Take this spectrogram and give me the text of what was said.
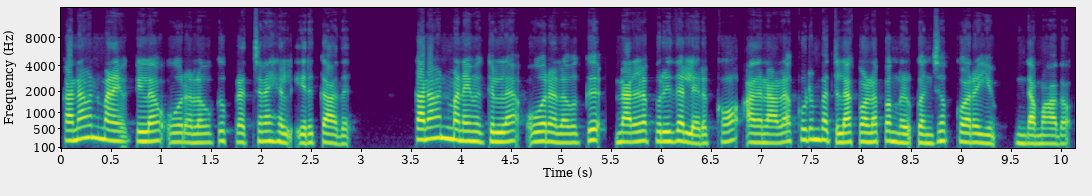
கணவன் மனைவிக்குள்ள ஓரளவுக்கு பிரச்சனைகள் இருக்காது. கணவன் மனைவிக்குள்ள ஓரளவுக்கு நல்ல புரிதல் இருக்கும். அதனால குடும்பத்துல குழப்பங்கள் கொஞ்சம் குறையும் இந்த மாதம்.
